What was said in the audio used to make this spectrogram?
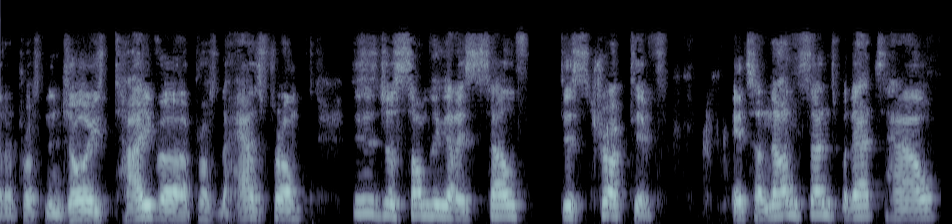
that a person enjoys, taiva, a person has from. This is just something that is self destructive. It's a nonsense, but that's how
